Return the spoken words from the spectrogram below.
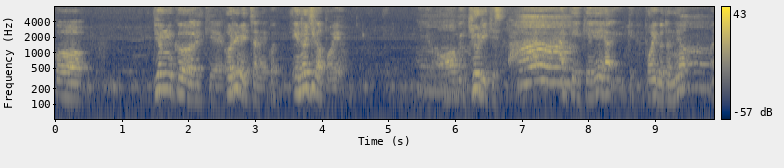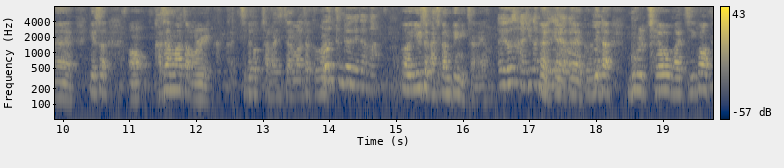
그 병 그 이렇게 얼음에 있잖아요. 그 에너지가 보여요. 어, 그 결이 이렇게 아. 딱 이렇게, 이렇게, 이렇게 보이거든요. 어. 예, 그래서 어, 가자마자 오늘 그- 그 집에 도착하시자마자 그걸 어떤 병에다가 어, 여기서 가져간 병이 있잖아요. 아, 여기서 가져간 예, 병에다가 예, 예, 거기다 물을 채워가지고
